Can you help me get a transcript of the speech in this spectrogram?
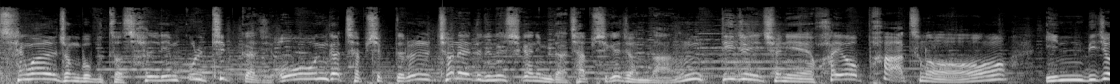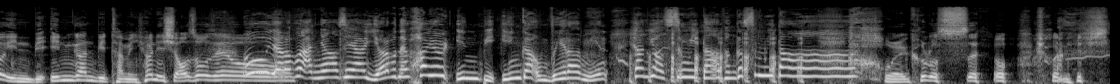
생활 정보부터 살림 꿀팁까지 온갖 잡식들을 전해드리는 시간입니다. 잡식의 전당 DJ 천이의 화요 파트너 인비죠 인비 인간 비타민 현희 씨 어서 오세요. 오, 여러분 안녕하세요. 여러분의 화요일 인비, 인간 비타민 현이었습니다. 반갑습니다. 왜 그러세요 현희 씨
